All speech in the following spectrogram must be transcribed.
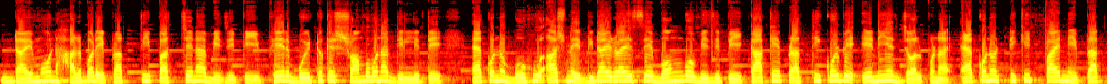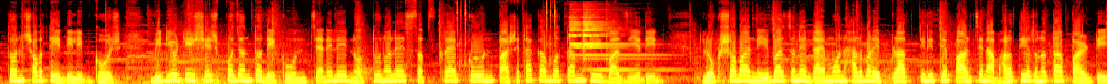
ডায়মন্ড হারবারে প্রার্থী পাচ্ছে না বিজেপি। ফের বৈঠকের সম্ভাবনা দিল্লিতে। এখনও বহু আসনে দ্বিধায় রয়েছে বঙ্গ বিজেপি। কাকে প্রার্থী করবে এ নিয়ে জল্পনা। এখনও টিকিট পায়নি প্রাক্তন সভাপতি দিলীপ ঘোষ। ভিডিওটি শেষ পর্যন্ত দেখুন। চ্যানেলে নতুন হলে সাবস্ক্রাইব করুন। পাশে থাকা বোতামটি বাজিয়ে দিন। লোকসভা নির্বাচনে ডায়মন্ড হারবারে প্রার্থী দিতে পারছে না ভারতীয় জনতা পার্টি।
